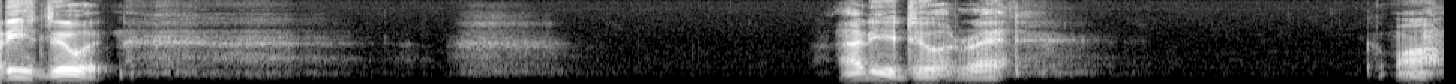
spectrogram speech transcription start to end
do you do it? How do you do it, Red? Come on.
